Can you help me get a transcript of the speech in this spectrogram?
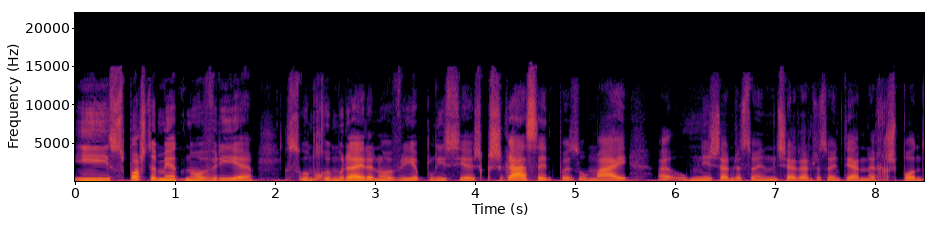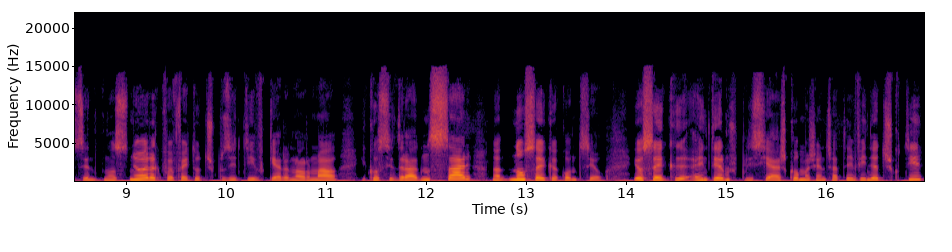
e supostamente não haveria, segundo Rui Moreira, não haveria polícias que chegassem. Depois o MAI, uh, o, Ministro da o Ministério da Administração Interna, responde dizendo que não, senhora, que foi feito o dispositivo que era normal e considerado necessário. Não, não sei o que aconteceu. Eu sei que, em termos policiais, como a gente já tem vindo a discutir,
